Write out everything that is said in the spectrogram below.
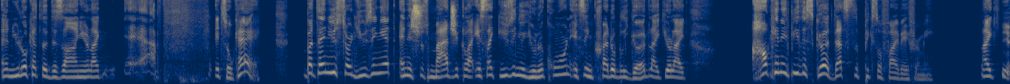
and you look at the design, you're like, yeah, it's okay. But then you start using it and it's just magic. Like it's like using a unicorn. It's incredibly good. Like you're like, how can it be this good? That's the Pixel 5a for me. Like, Yeah.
